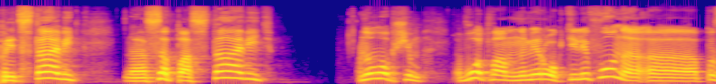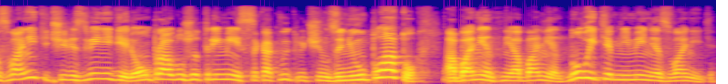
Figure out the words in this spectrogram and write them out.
представить, э, сопоставить. Ну, в общем, вот вам номерок телефона, э, позвоните через две недели. Он, правда, уже три месяца как выключен за неуплату, абонент не абонент, но вы, тем не менее, звоните.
